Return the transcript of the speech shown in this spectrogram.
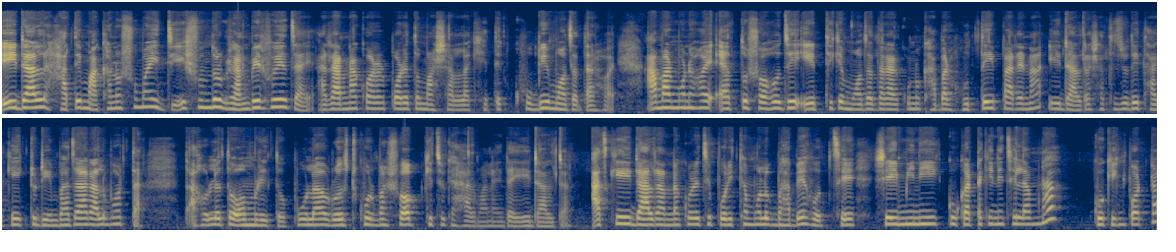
এই ডাল হাতে মাখানোর সময় যে সুন্দর ঘ্রাণ বের হয়ে যায় আর রান্না করার পরে তো মাসাল্লাহ খেতে খুবই মজাদার হয়। আমার মনে হয় এত সহজে এর থেকে মজাদার আর কোনো খাবার হতেই পারে না। এই ডালটার সাথে যদি থাকে একটু ডিম ভাজা আর আলু ভর্তা, তাহলে তো অমৃত। পোলাও, রোস্ট কোরমা সব কিছুকে হার মানায় দেয় এই ডালটা। আজকে এই ডাল রান্না করেছি পরীক্ষামূলকভাবে। হচ্ছে সেই মিনি কুকারটা কিনেছিলাম না? কুকিং পটটা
